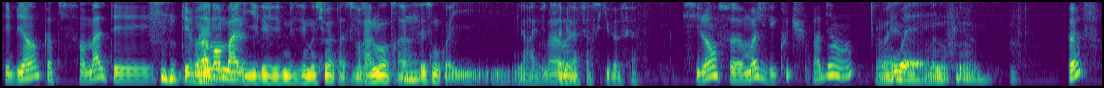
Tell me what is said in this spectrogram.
t'es bien. Quand il se sent mal, t'es, t'es Ouais, vraiment et mal. puis les, émotions, elles passent vraiment à travers Mm. ses sons, quoi. Il, il arrive Bah très bien à faire ce qu'il veut faire. Silence, euh, moi je l'écoute, je suis pas bien. Hein. Ouais, Ouais. moi non plus. Puff?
